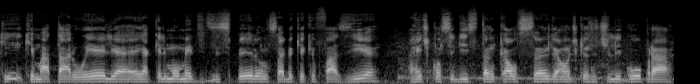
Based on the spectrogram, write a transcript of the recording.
que, que mataram ele, é aquele momento de desespero, não sabia o que, que fazia. A gente conseguiu estancar o sangue, aonde que a gente ligou para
